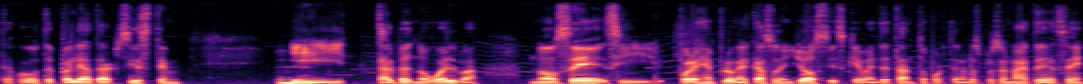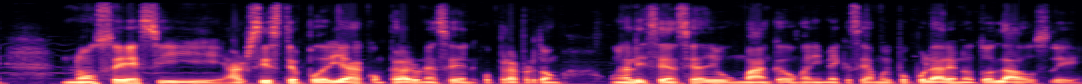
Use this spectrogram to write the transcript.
de juegos de pelea de Arc System y tal vez no vuelva. No sé si, por ejemplo, en el caso de Injustice, que vende tanto por tener los personajes de DC, no sé si Arc System podría comprar una escena, comprar, perdón, una licencia de un manga o un anime que sea muy popular en los dos lados de,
